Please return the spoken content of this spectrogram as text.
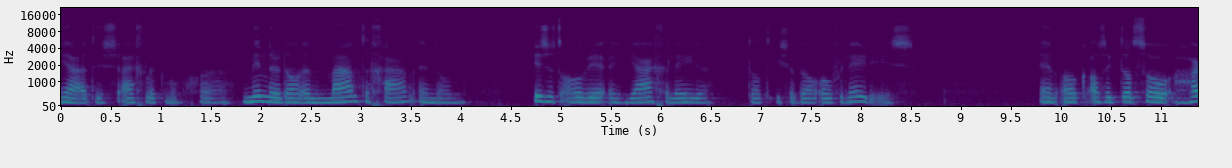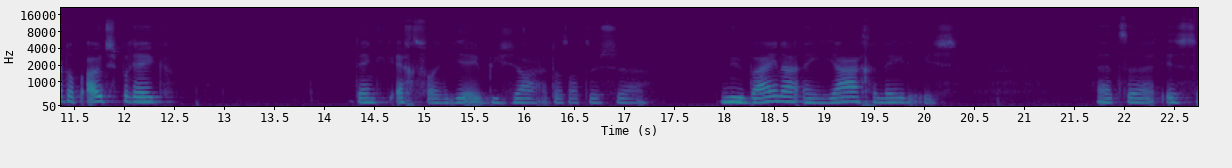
ja, het is eigenlijk nog uh, minder dan een maand te gaan. En dan is het alweer een jaar geleden dat Isabel overleden is. En ook als ik dat zo hardop uitspreek, denk ik echt van jee, bizar dat dat dus uh, nu bijna een jaar geleden is. Het uh, is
